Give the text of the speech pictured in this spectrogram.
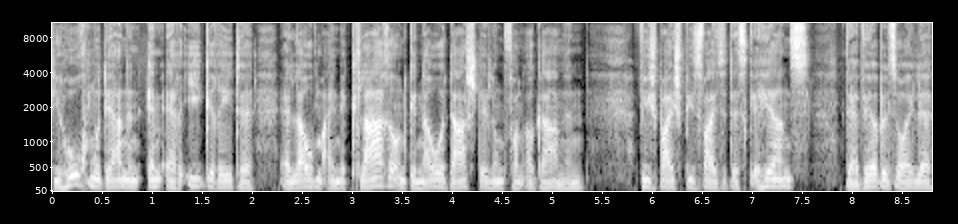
Die hochmodernen MRI-Geräte erlauben eine klare und genaue Darstellung von Organen, wie beispielsweise des Gehirns, der Wirbelsäule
